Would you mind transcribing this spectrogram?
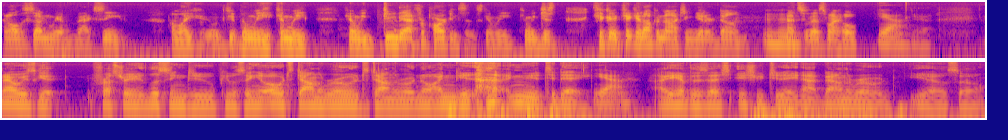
and all of a sudden we have a vaccine. I'm like, can we can we can we do that for Parkinson's? Can we can we just kick it kick it up a notch and get her done? Mm-hmm. That's that's my hope. Yeah. Yeah, And I always get frustrated listening to people saying, "Oh, it's down the road. It's down the road." No, I need it. I need it today. yeah. I have this issue today, not down the road. You know, so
